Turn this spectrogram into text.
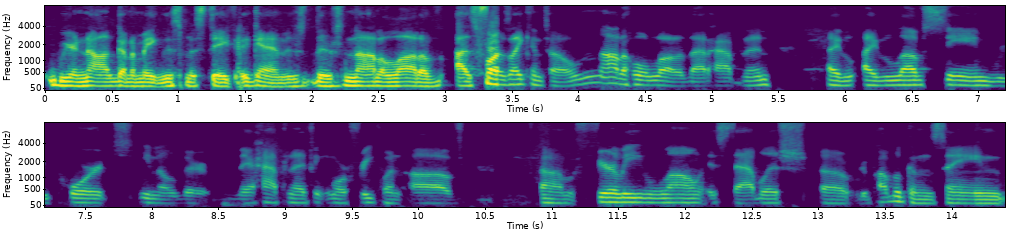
We're not going to make this mistake again. There's, there's not a lot of as far as i can tell not a whole lot of that happening. I i love seeing reports you know they're they're happening i think more frequent of um, fairly long established uh, republicans saying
